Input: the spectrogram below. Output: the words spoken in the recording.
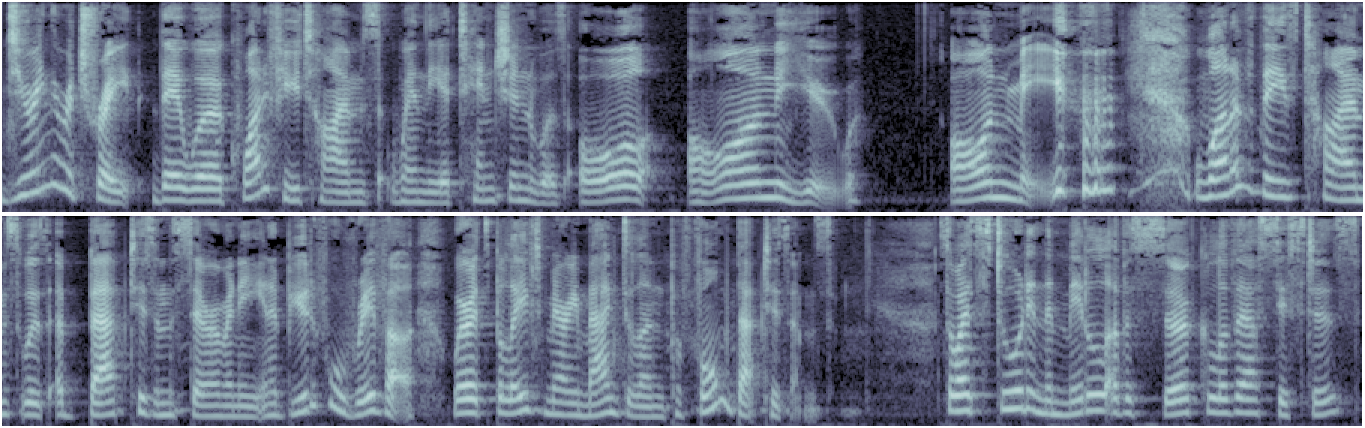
During the retreat, there were quite a few times when the attention was all on you, on me. One of these times was a baptism ceremony in a beautiful river where it's believed Mary Magdalene performed baptisms. So I stood in the middle of a circle of our sisters,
